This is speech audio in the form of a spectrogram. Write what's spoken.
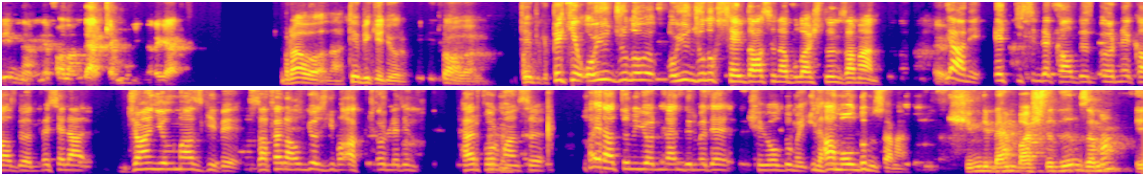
bilmem ne falan derken bugünlere geldim. Bravo Allah. Tebrik ediyorum. Sağ Tebrik. Peki oyunculuğu, oyunculuk sevdasına bulaştığın zaman evet. yani etkisinde kaldığın, örnek aldığın mesela Can Yılmaz gibi, Zafer Algöz gibi aktörlerin performansı hayatını yönlendirmede şey oldu mu? İlham oldu mu sana? Şimdi ben başladığım zaman e,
